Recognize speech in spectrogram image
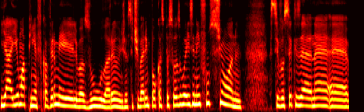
E aí o mapinha fica vermelho, azul, laranja. Se tiverem poucas pessoas, o Waze nem funciona. Se você quiser né, é,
